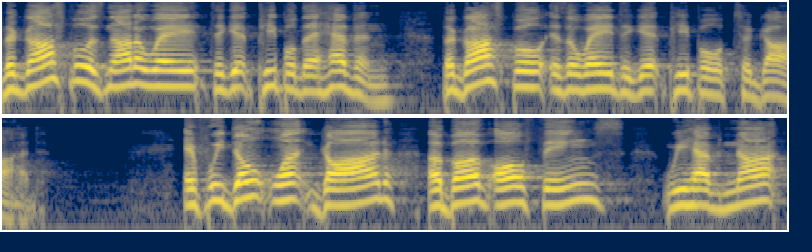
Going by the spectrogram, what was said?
The gospel is not a way to get people to heaven, the gospel is a way to get people to God. If we don't want God above all things, we have not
